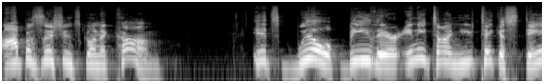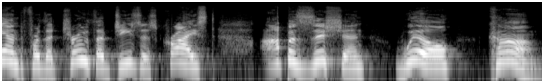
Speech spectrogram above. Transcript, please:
opposition's going to come. It will be there anytime you take a stand for the truth of Jesus Christ, opposition will come.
